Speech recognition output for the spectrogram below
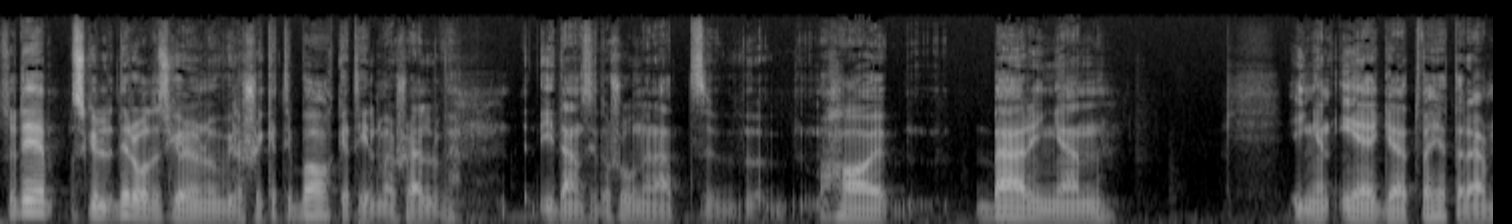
Så det, skulle, det rådet skulle jag nog vilja skicka tillbaka till mig själv i den situationen att eh, ha, bär ingen, ingen eget, vad heter det?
